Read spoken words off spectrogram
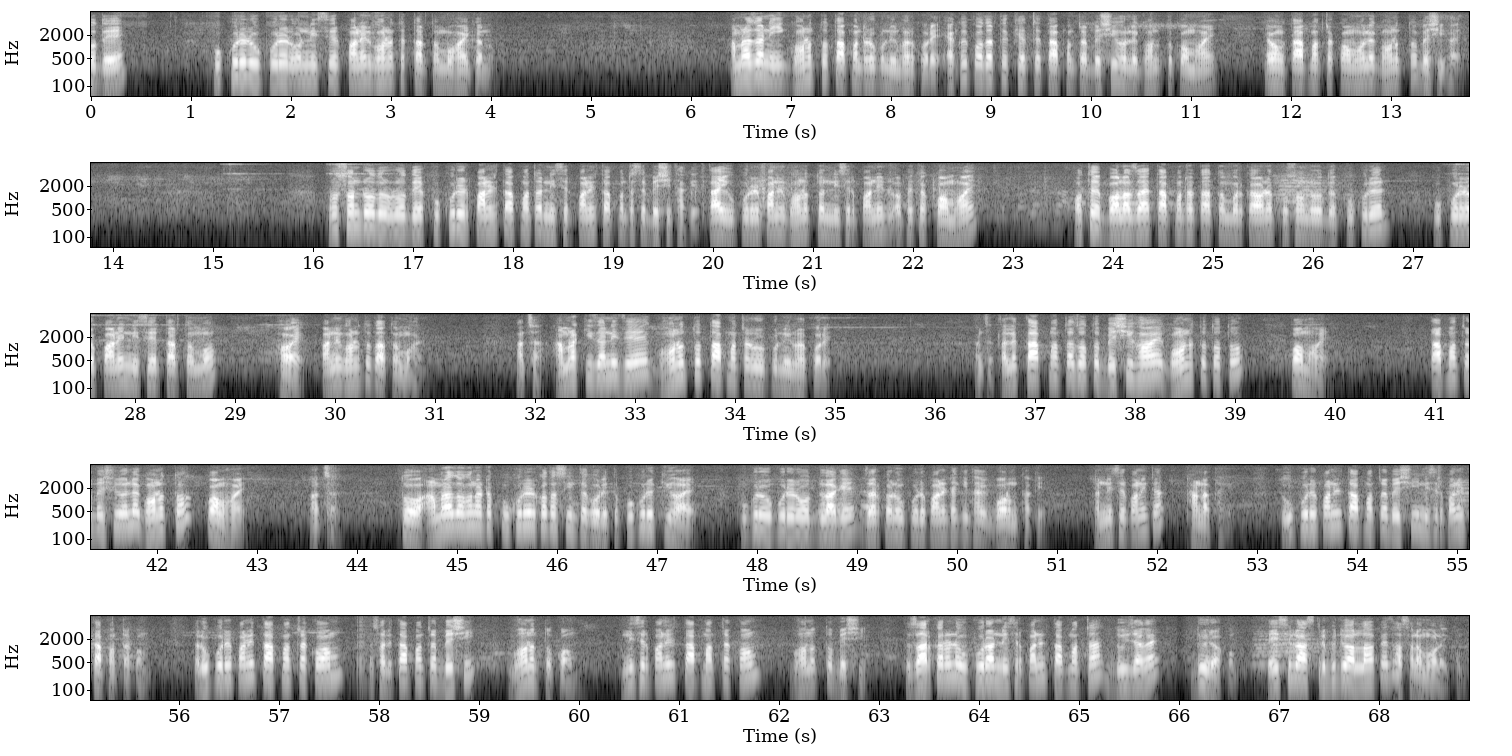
রোদে পুকুরের উপরের ও নিচের পানির ঘনত্বের তারতম্য হয় কেন? আমরা জানি ঘনত্ব তাপমাত্রার উপর নির্ভর করে। একই পদার্থের ক্ষেত্রে তাপমাত্রা বেশি হলে ঘনত্ব কম হয় এবং তাপমাত্রা কম হলে ঘনত্ব বেশি হয়। প্রচণ্ড রোদে পুকুরের পানির তাপমাত্রা নিচের পানির তাপমাত্রা চেয়ে বেশি থাকে। তাই উপরের পানির ঘনত্ব নিচের পানির অপেক্ষা কম হয়। অতএব বলা যায় তাপমাত্রার তারতম্যের কারণে প্রচণ্ড রোদে পুকুরের উপরের পানির নিচের তারতম্য হয়, পানির ঘনত্ব তারতম্য হয়। আচ্ছা আমরা কি জানি যে ঘনত্ব তাপমাত্রার উপর নির্ভর করে? আচ্ছা তাহলে তাপমাত্রা যত বেশি হয়, ঘনত্ব তত কম হয়। তাপমাত্রা বেশি হলে ঘনত্ব কম হয়। আচ্ছা তো আমরা যখন একটা পুকুরের কথা চিন্তা করি, তো পুকুরে কি হয়? পুকুরের উপরে রোদ লাগে, যার কারণে উপরে পানিটা কি থাকে? গরম থাকে। আর নিচের পানিটা ঠান্ডা থাকে। তো উপরের পানির তাপমাত্রা বেশি, নিচের পানির তাপমাত্রা কম। তাহলে উপরের পানির তাপমাত্রা কম সরি তাপমাত্রা বেশি ঘনত্ব কম, নিচের পানির তাপমাত্রা কম, ঘনত্ব বেশি। তো যার কারণে উপর আর নিচের পানির তাপমাত্রা দুই জায়গায় দুই রকম। এই ছিল আজকের ভিডিও। আল্লাহ হাফেজ। আসসালামু আলাইকুম।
